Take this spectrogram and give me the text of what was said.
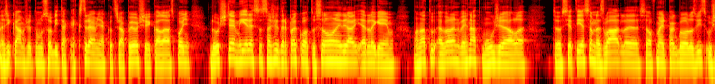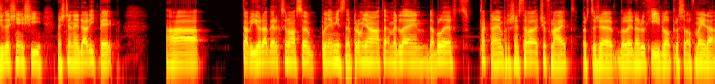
Neříkám, že to muselo být tak extrémně jako třeba Piošik, ale aspoň do určité míry se snažit replikovat tu silnou nejdělali early game. Ona tu Evelyn vyhnat může, ale to prostě ty jsem nezvládli, Selfmade pak bylo dost víc užitečnější než ten nedalý pick. A ta výhoda Bergsona se úplně nic neproměnila na té midlane, double lift, tak nevím, proč nestavil Edge of Night, protože byl jednoduchý jídlo pro Selfmade.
